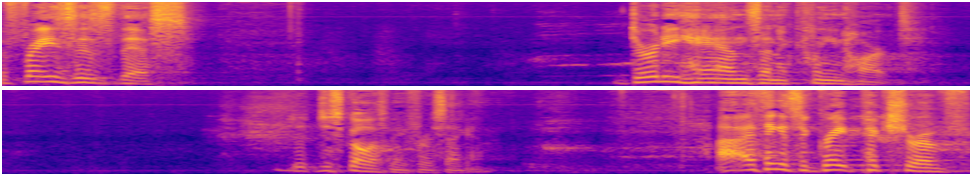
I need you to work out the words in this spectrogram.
The phrase is this dirty hands and a clean heart. Just go with me for a second. I think it's a great picture of,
